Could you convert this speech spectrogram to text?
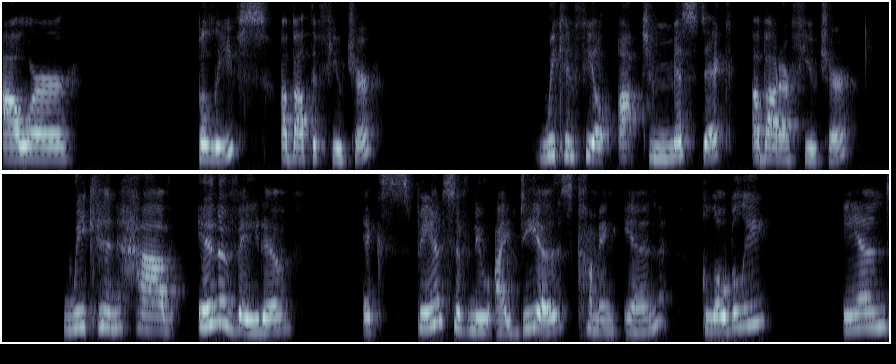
our beliefs about the future. We can feel optimistic about our future. We can have innovative, expansive new ideas coming in globally and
